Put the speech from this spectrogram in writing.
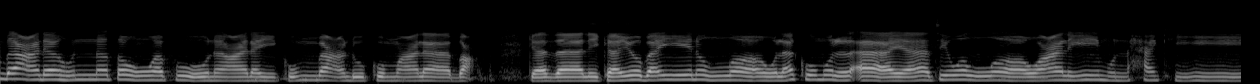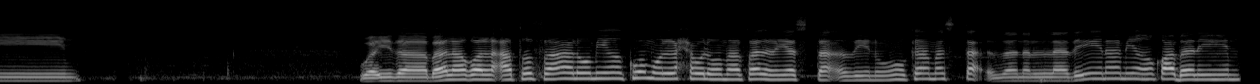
بعدهن. طوفون عليكم بعدكم على بعض. كذلك يبين الله لكم الآيات والله عليم حكيم. وإذا بلغ الأطفال منكم الحلم فليستأذنوا كما استأذن الذين من قبلهم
